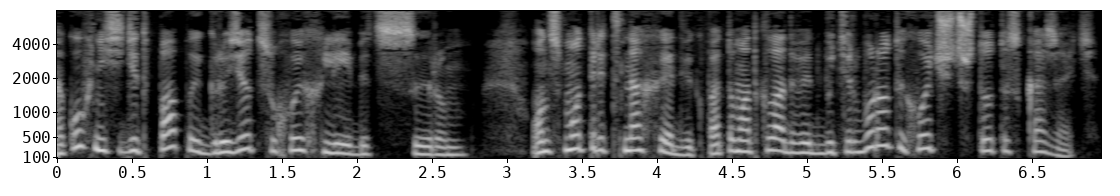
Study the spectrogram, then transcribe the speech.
На кухне сидит папа и грызет сухой хлебец с сыром. Он смотрит на Хедвиг, потом откладывает бутерброд и хочет что-то сказать.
